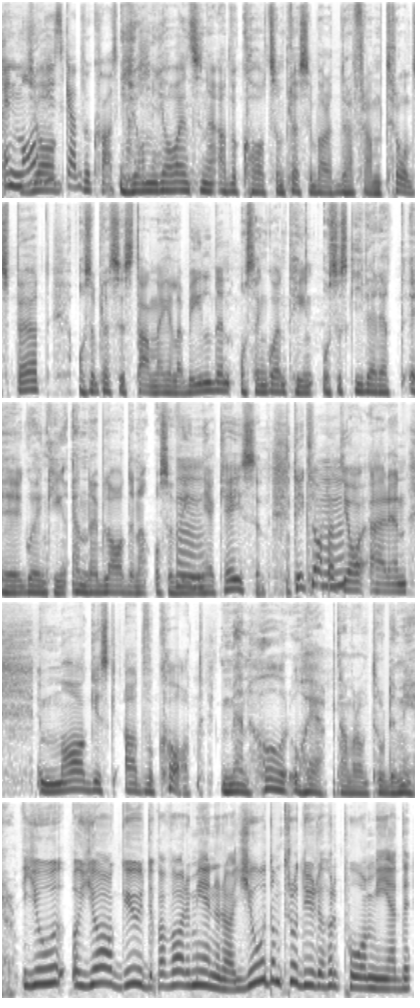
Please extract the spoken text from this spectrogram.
En magisk advokat kanske? Ja, men jag är en sån här advokat som plötsligt bara drar fram trollspöet och så plötsligt stannar hela bilden och sen går jag omkring och så skriver jag rätt, eh, går jag omkring och ändrar i bladen och så vinner jag caset. Det är klart att jag är en magisk advokat, men hör och häpna vad de trodde mer. Jo, och ja, gud, vad var det mer nu då? Jo, de trodde ju du höll på med,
